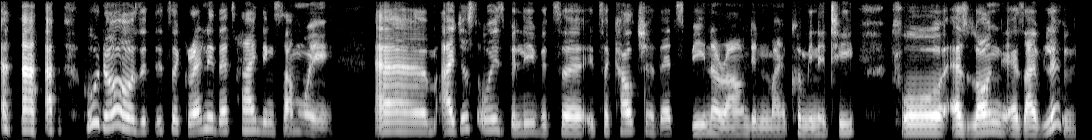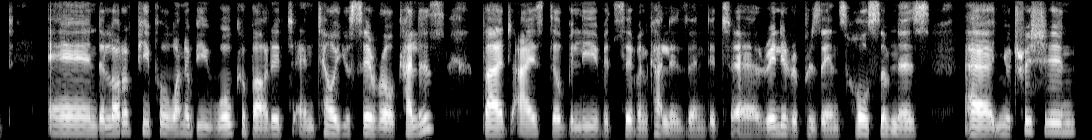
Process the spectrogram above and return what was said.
Who knows? It, it's a granny that's hiding somewhere. Um, I just always believe it's a it's a culture that's been around in my community for as long as I've lived. And a lot of people want to be woke about it and tell you several colors, but I still believe it's seven colors and it uh, really represents wholesomeness, uh, nutrition,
